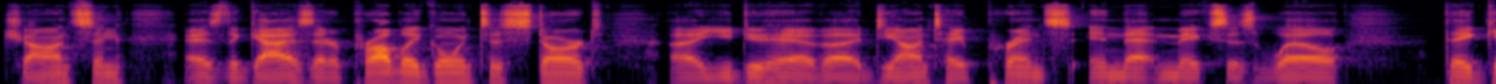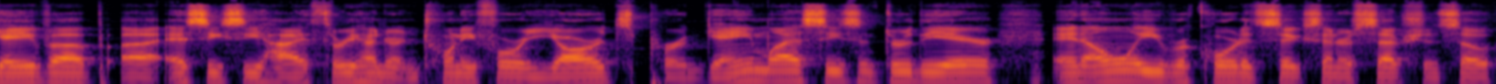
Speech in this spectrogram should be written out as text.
Johnson as the guys that are probably going to start. Uh, you do have uh, Deantre Prince in that mix as well. They gave up uh, SEC high 324 yards per game last season through the air and only recorded six interceptions. So,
